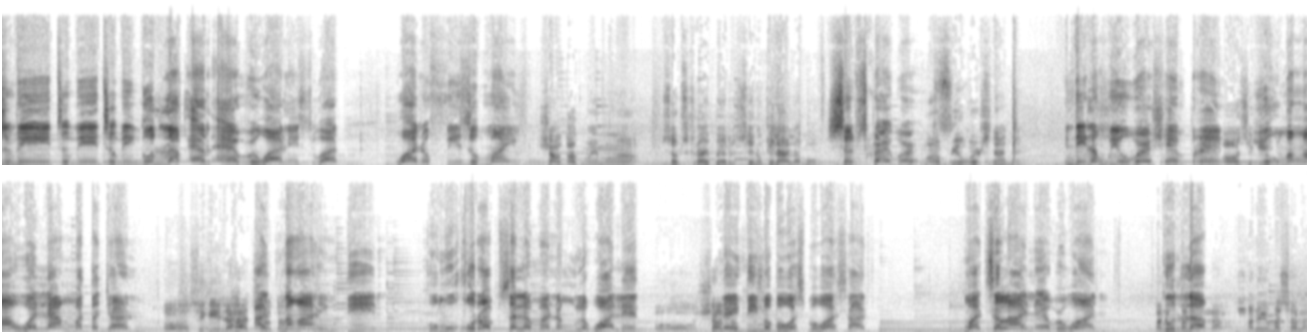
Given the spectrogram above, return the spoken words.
To be, to be, to be good luck and everyone is what one of peace of mind. Shoutout mo yung mga subscriber, sinong kilala mo? Subscriber? Mga viewers natin. Hindi lang viewers, syempre. Oh, sige. Yung mga walang mata dyan. Oh, sige lahat. At mga hindi kumukurap sa laman ng wallet Oh, na shoutout hindi mo. mabawas-bawasan. Matsaline, everyone. Ano Good luck. masala? Ano yung masala?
